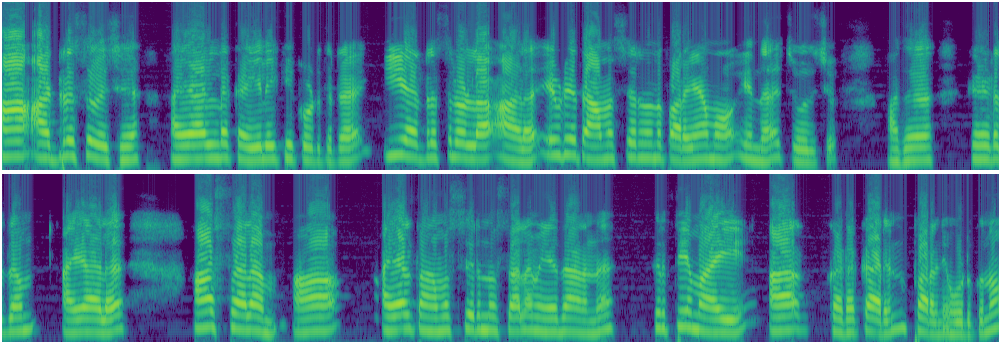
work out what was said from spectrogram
ആ അഡ്രസ്സ് വെച്ച് അയാളുടെ കയ്യിലേക്ക് കൊടുത്തിട്ട് ഈ അഡ്രസ്സിലുള്ള ആൾ എവിടെ താമസിച്ചിരുന്നെന്ന് പറയാമോ എന്ന് ചോദിച്ചു. അത് കേട്ടതും അയാൾ ആ സ്ഥലം ആ അയാൾ താമസിച്ചിരുന്ന സ്ഥലം ഏതാണെന്ന് കൃത്യമായി ആ കടക്കാരൻ പറഞ്ഞു കൊടുക്കുന്നു.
